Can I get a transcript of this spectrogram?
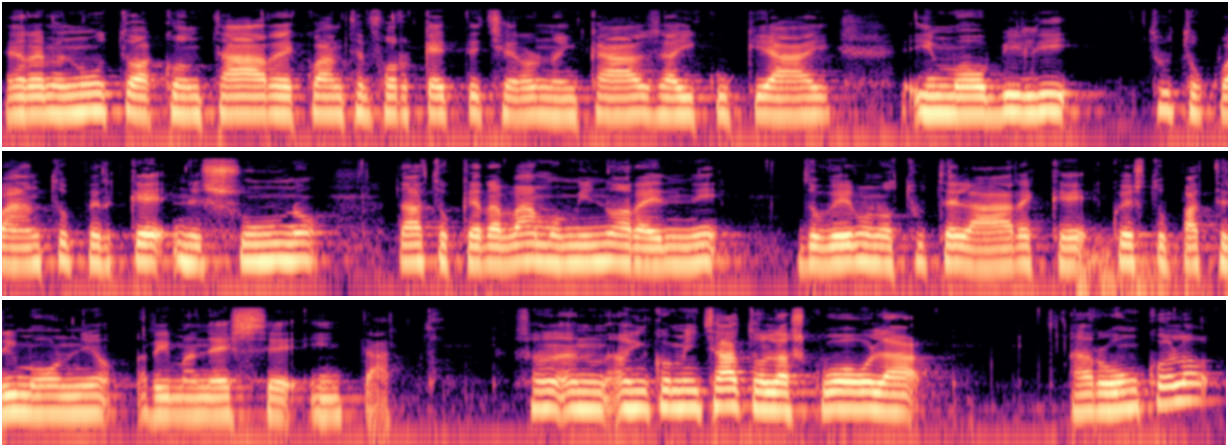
era venuto a contare quante forchette c'erano in casa, i cucchiai, i mobili, tutto quanto, perché nessuno, dato che eravamo minorenni, dovevano tutelare che questo patrimonio rimanesse intatto. Sono, ho incominciato la scuola a Roncolo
